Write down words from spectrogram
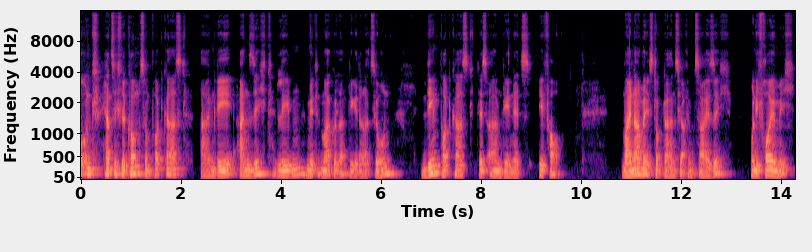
und herzlich willkommen zum Podcast AMD Ansicht Leben mit Makuladegeneration, dem Podcast des AMD Netz e.V. Mein Name ist Dr. Hans-Joachim Zeisig und ich freue mich,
